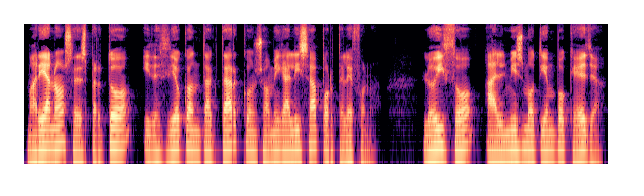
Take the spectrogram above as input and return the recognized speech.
Mariano se despertó y decidió contactar con su amiga Lisa por teléfono. Lo hizo al mismo tiempo que ella,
